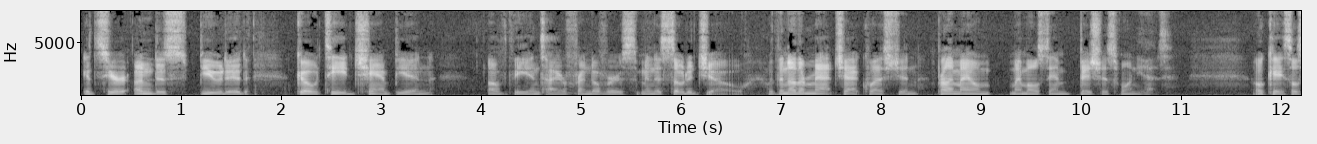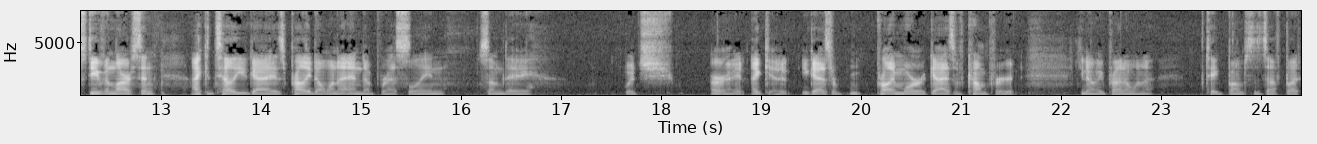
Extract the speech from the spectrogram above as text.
it's your undisputed goateed champion of the entire Friendoverse, Minnesota Joe, with another Mat Chat question. Probably my own, my most ambitious one yet. Okay, so Steven Larson, I could tell you guys probably don't want to end up wrestling someday, which, alright, I get it. You guys are probably more guys of comfort. You know, you probably don't want to take bumps and stuff, but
